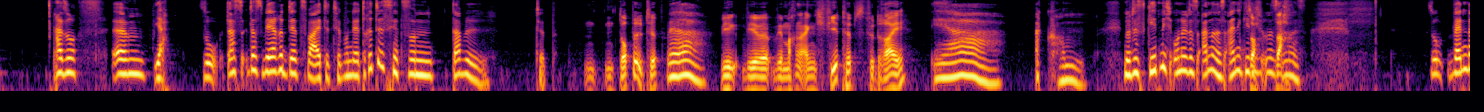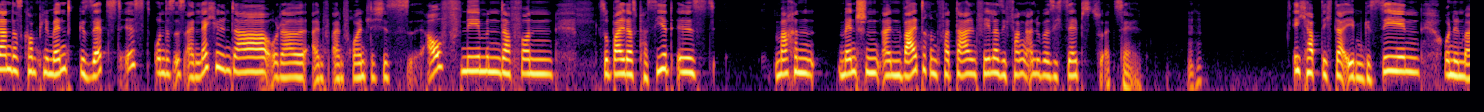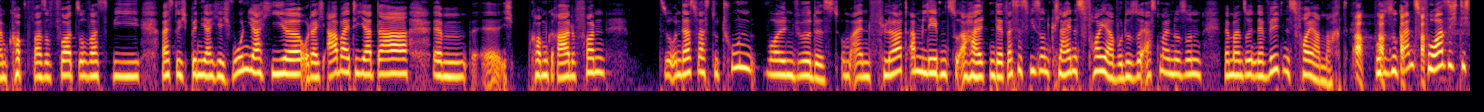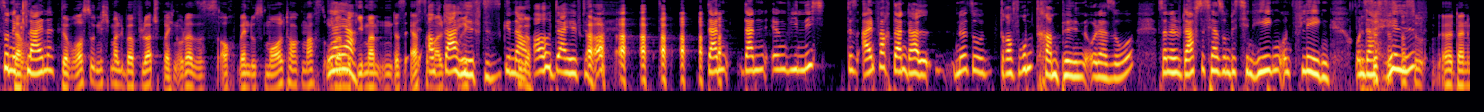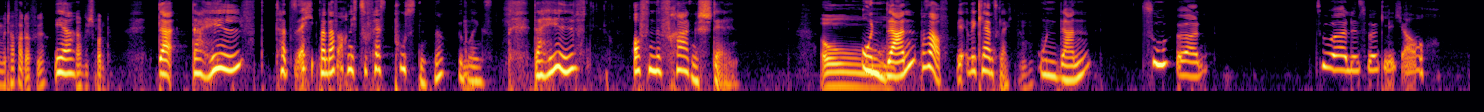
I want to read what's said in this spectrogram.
also, ähm, ja, so, das, das wäre der zweite Tipp. Und der dritte ist jetzt so ein Double-Tipp. Ein, ein Doppeltipp. Ja. Wir, wir, wir machen eigentlich vier Tipps für drei. Ja. Ach komm. Nur das geht nicht ohne das andere. Das eine geht So, nicht ohne das sag. andere. So, wenn dann das Kompliment gesetzt ist und es ist ein Lächeln da oder ein, ein freundliches Aufnehmen davon, sobald das passiert ist, machen Menschen einen weiteren fatalen Fehler. Sie fangen an, über sich selbst zu erzählen. Ich habe dich da eben gesehen und in meinem Kopf war sofort sowas wie, weißt du, ich bin ja hier, ich wohne ja hier oder ich arbeite ja da, ähm, äh, ich komme gerade von. So, und das, was du tun wollen würdest, um einen Flirt am Leben zu erhalten, der, was ist wie so ein kleines Feuer, wo du so erstmal nur so ein, wenn man so in der Wildnis Feuer macht, wo du so ganz vorsichtig so eine Da, kleine, da brauchst du nicht mal über Flirt sprechen, oder? Das ist auch, wenn du Smalltalk machst Ja, oder ja. mit jemandem das erste auch Mal da sprichst. hilft es, genau, Genau. auch da hilft es. dann, dann irgendwie nicht das einfach dann da ne, so drauf rumtrampeln oder so, sondern du darfst es ja so ein bisschen hegen und pflegen. Und ist da das, hilft, das, was du, äh, deine Metapher dafür? Ja. ja. Wie spannend. da, da hilft tatsächlich, man darf auch nicht zu fest pusten, ne, übrigens. Da hilft offene Fragen stellen. Oh. Und dann, pass auf, wir, wir klären es gleich. Und dann zuhören. Zuhören ist wirklich auch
